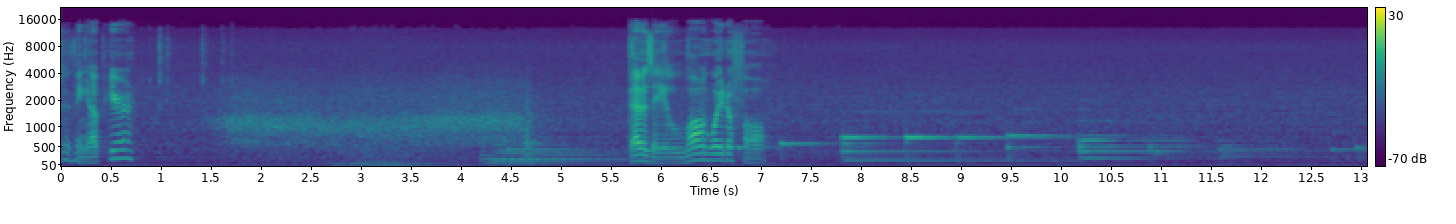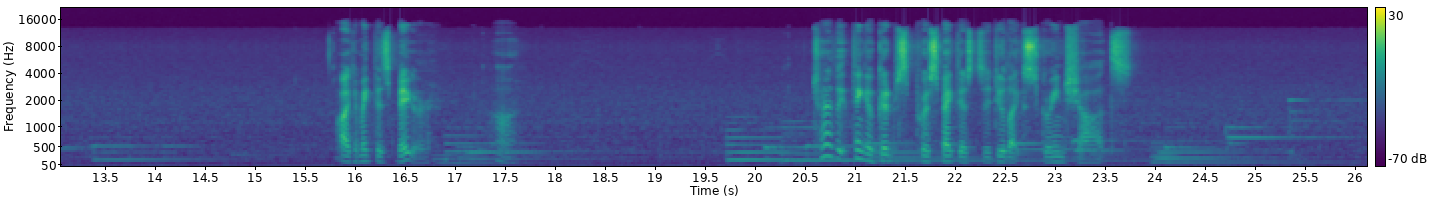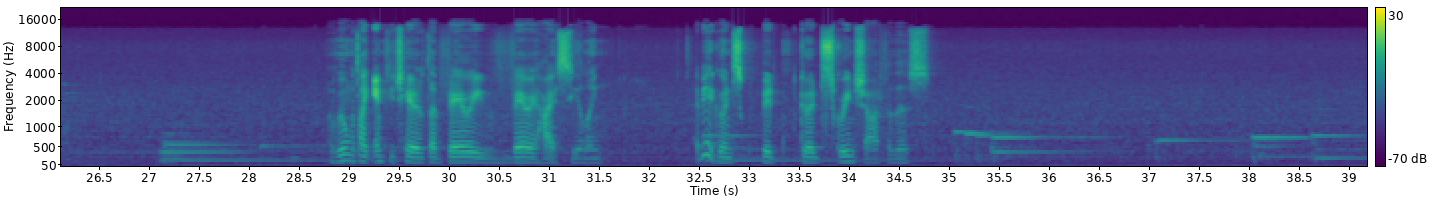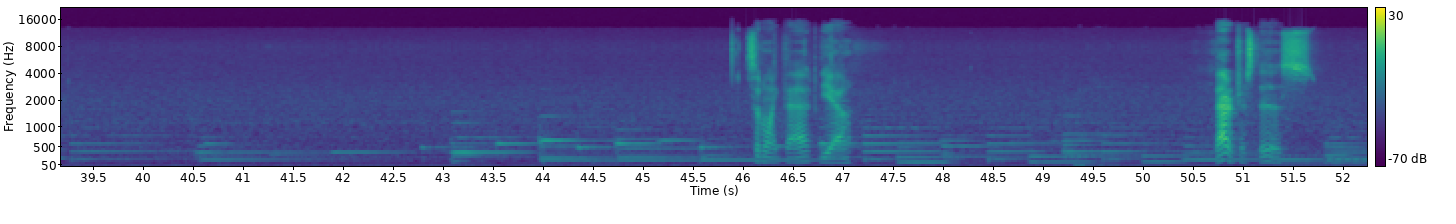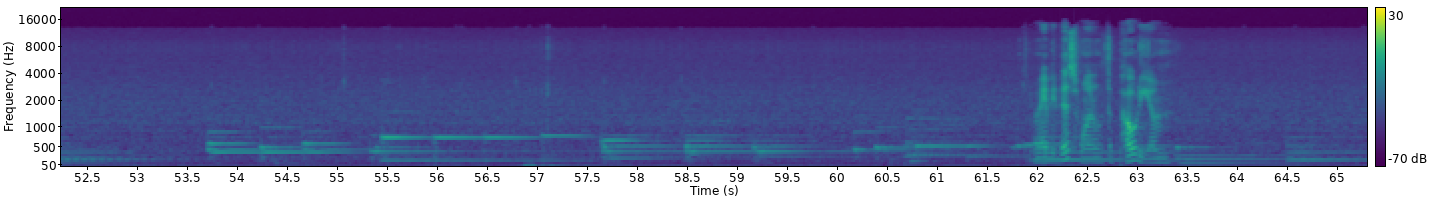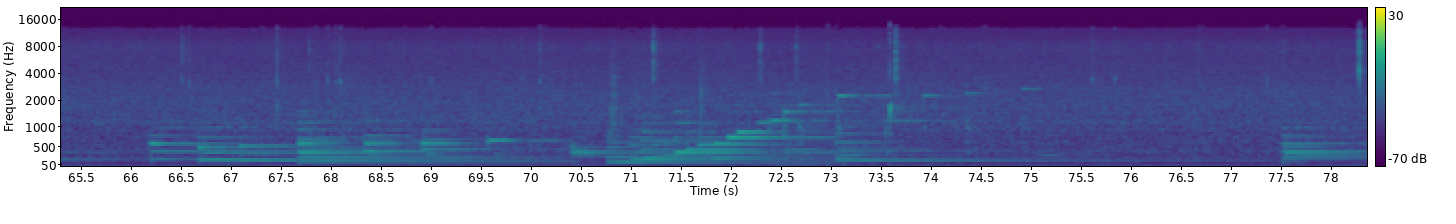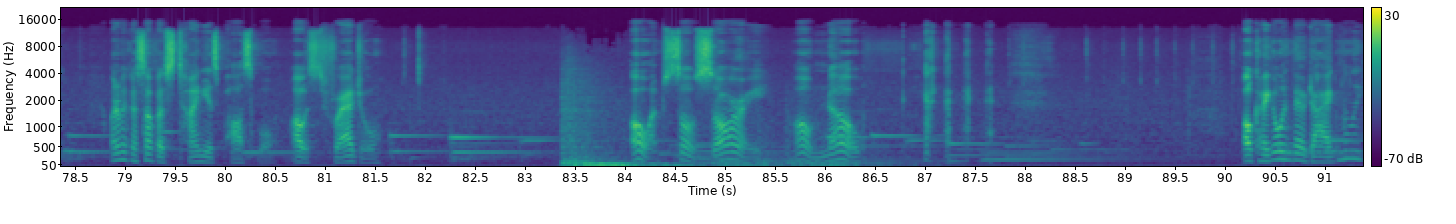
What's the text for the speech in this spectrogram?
Anything up here? That is a long way to fall. Oh, I can make this bigger. Huh. I'm trying to think of good perspectives to do like screenshots. Room with like empty chairs with a very, very high ceiling. That'd be a good, good, good screenshot for this. Something like that, yeah. That or just this. This one with the podium. I want to make myself as tiny as possible. Oh, it's fragile. Oh, I'm so sorry. Oh, no. oh, can I go in there diagonally?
